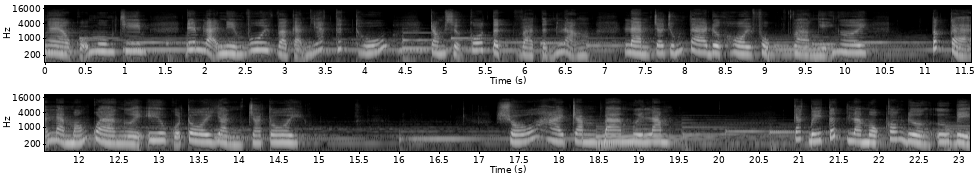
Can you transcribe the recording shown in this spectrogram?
ngào của muôn chim, đem lại niềm vui và cảm giác thích thú trong sự cô tịch và tĩnh lặng, làm cho chúng ta được hồi phục và nghỉ ngơi. Tất cả là món quà người yêu của tôi dành cho tôi. Số 235 các bí tích là một con đường ưu biệt.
